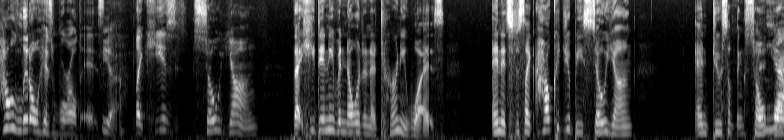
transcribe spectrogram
how little his world is Yeah. like he is so young that he didn't even know what an attorney was and it's just like how could you be so young and do something so And, yeah, and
